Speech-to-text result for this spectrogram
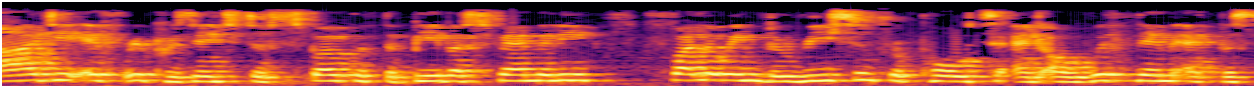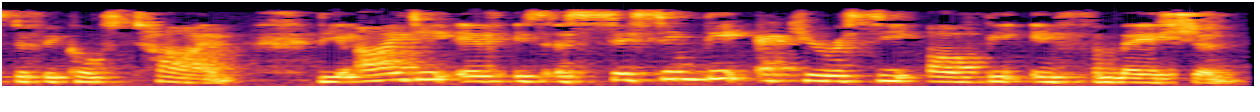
IDF representatives spoke with the Bibas family following the recent reports and are with them at this difficult time. The IDF is assessing the accuracy of the information.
